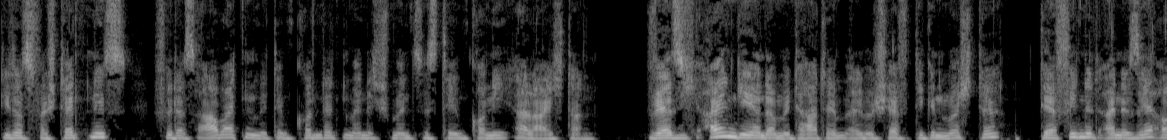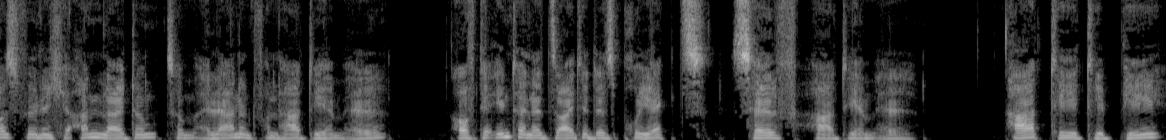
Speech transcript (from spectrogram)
die das Verständnis für das Arbeiten mit dem Content Management System Conny erleichtern. Wer sich eingehender mit HTML beschäftigen möchte, der findet eine sehr ausführliche Anleitung zum Erlernen von HTML auf der Internetseite des Projekts Self-HTML. http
